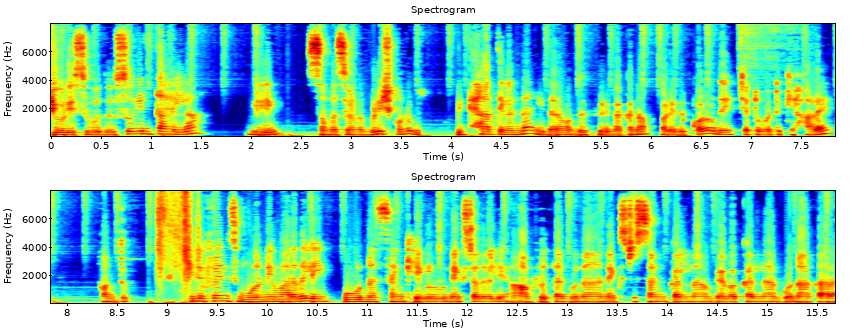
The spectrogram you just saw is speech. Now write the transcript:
ಜೋಡಿಸುವುದು. ಸೊ ಇಂತಹ ಎಲ್ಲ ಇಲ್ಲಿ ಸಮಸ್ಯೆಗಳನ್ನು ಬಿಡಿಸಿಕೊಂಡು ವಿದ್ಯಾರ್ಥಿಗಳಿಂದ ಇದರ ಒಂದು ಫೀಡ್ಬ್ಯಾಕ್ ಅನ್ನ ಪಡೆದುಕೊಳ್ಳುವುದೇ ಚಟುವಟಿಕೆ ಹಾಳೆ ಒಂದು. ಇನ್ನು ಫ್ರೆಂಡ್ಸ್ ಮೂರನೇ ವಾರದಲ್ಲಿ ಪೂರ್ಣ ಸಂಖ್ಯೆಗಳು. ನೆಕ್ಸ್ಟ್ ಅದರಲ್ಲಿ ಆವೃತ ಗುಣ ನೆಕ್ಸ್ಟ್ ಸಂಕಲನ, ವ್ಯವಕಲನ, ಗುಣಾಕಾರ.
